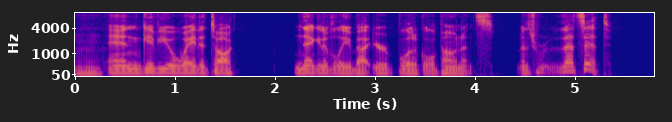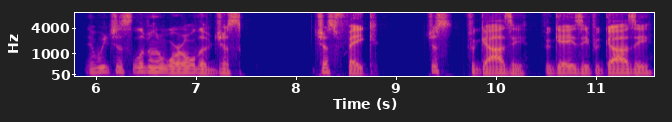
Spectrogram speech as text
Mhm. and give you a way to talk negatively about your political opponents. That's that's it. And we just live in a world of just just fake. Just fugazi, fugazi, fugazi.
